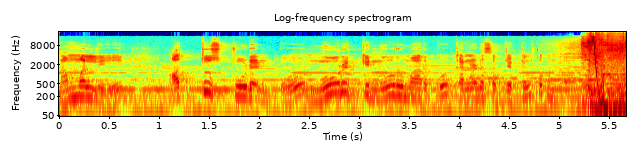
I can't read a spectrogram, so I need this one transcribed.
ನಮ್ಮಲ್ಲಿ ಹತ್ತು ಸ್ಟೂಡೆಂಟು ನೂರಕ್ಕೆ ನೂರು ಮಾರ್ಕು ಕನ್ನಡ ಸಬ್ಜೆಕ್ಟಲ್ಲಿ ತೊಗೊತಾರೆ.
